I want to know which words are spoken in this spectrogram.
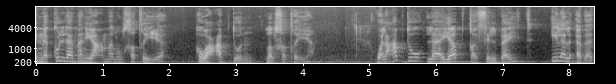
إن كل من يعمل الخطية هو عبد للخطية والعبد لا يبقى في البيت إلى الأبد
